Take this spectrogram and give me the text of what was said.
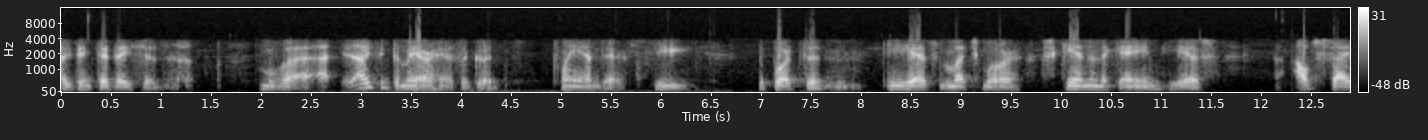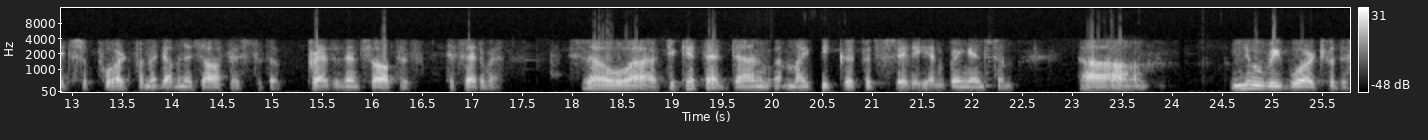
I think that they should uh, move. I, I I think the mayor has a good plan there. He supports it, and he has much more skin in the game. He has outside support from the governor's office to the president's office, etc. So uh, to get that done might be good for the city and bring in some uh, new rewards for the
